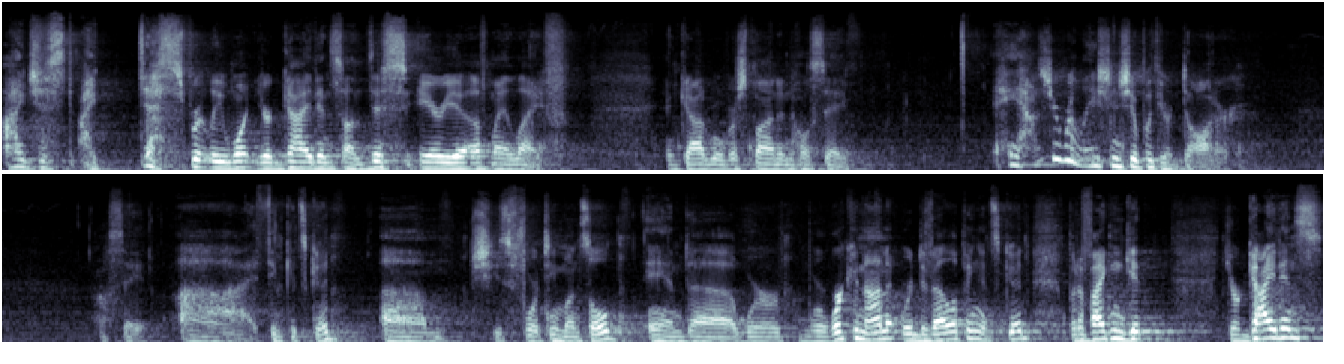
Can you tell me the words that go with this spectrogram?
I just, I desperately want your guidance on this area of my life. And God will respond and he'll say, Hey, how's your relationship with your daughter? I'll say, uh, I think it's good. Um, she's 14 months old, and uh, we're, we're working on it. We're developing. It's good. But if I can get your guidance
